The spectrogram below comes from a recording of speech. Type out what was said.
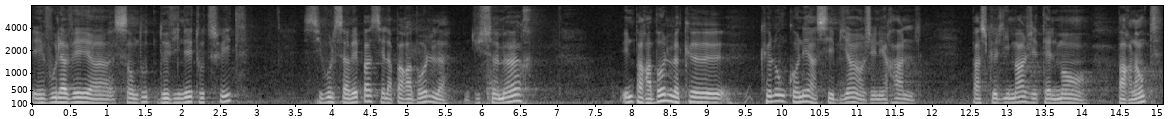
Et vous l'avez euh, sans doute deviné tout de suite. Si vous ne le savez pas, c'est la parabole du semeur. Une parabole que que l'on connaît assez bien en général, parce que l'image est tellement parlante.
